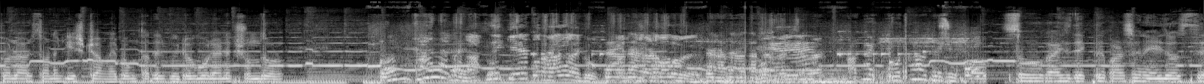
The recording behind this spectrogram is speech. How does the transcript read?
ফলোয়ার্স অনেক স্ট্রং এবং তাদের ভিডিওগুলো অনেক সুন্দর। আপনি কে? কোথা বাংলায় খুব বিষয়টা ভালো হবে। আপনি কোথা থেকে সো গাইস দেখতে পারছেন এই যে হচ্ছে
